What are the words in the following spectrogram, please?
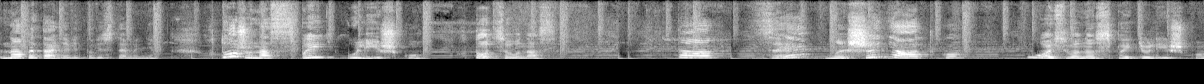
на питання відповісте мені. Хто ж у нас спить у ліжку? Хто це у нас? Так, це мишенятко. Ось воно спить у ліжку.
